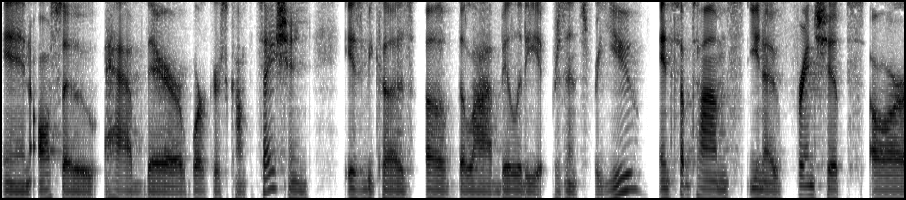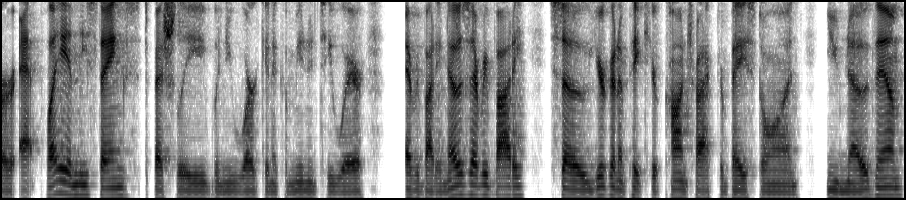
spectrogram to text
and also have their workers' compensation is because of the liability it presents for you. And sometimes, you know, friendships are at play in these things, especially when you work in a community where everybody knows everybody. So you're going to pick your contractor based on you know them.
